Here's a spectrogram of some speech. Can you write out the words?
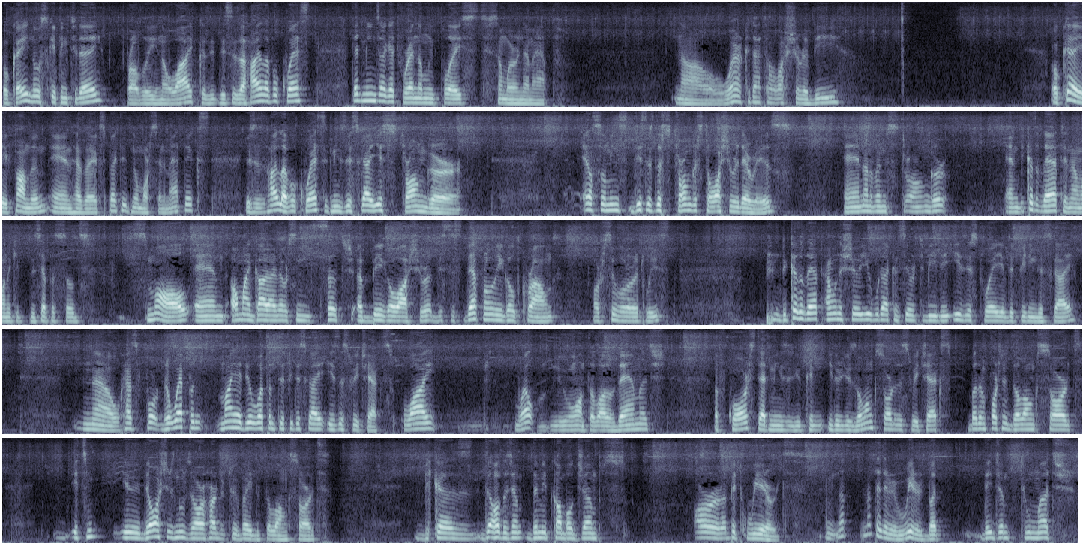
Okay, no skipping today. Probably you know why, because this is a high level quest. That means I get randomly placed somewhere in the map. Now, where could that Aoashira be? Okay, found him, and as I expected, no more cinematics. This is a high level quest, it means this guy is stronger. It also means this is the strongest washer there is, and none of them stronger. And because of that, and I want to keep these episodes small, and oh my god, I've never seen such a big Aoashira. This is definitely gold crowned, or silver at least. because of that, I want to show you what I consider to be the easiest way of defeating this guy. Now, as for the weapon, my ideal weapon to defeat this guy is the switch axe. Why? Well, you want a lot of damage. Of course, that means you can either use the long sword or the switch axe, but unfortunately the long sword, it's the Oshir's moves are harder to evade with the long sword. Because the, all the jump, the mid combo jumps are a bit weird. I mean, not not that they're weird, but they jump too much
